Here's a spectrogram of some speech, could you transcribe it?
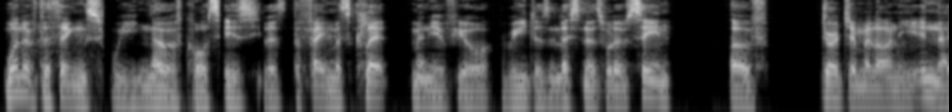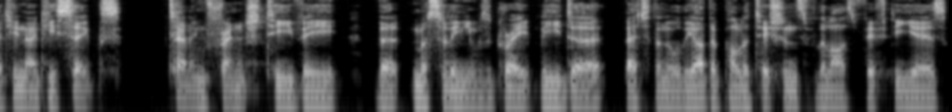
One of the things we know, of course, is there's the famous clip many of your readers and listeners will have seen of Giorgia Meloni in 1996 telling French TV that Mussolini was a great leader, better than all the other politicians for the last 50 years,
